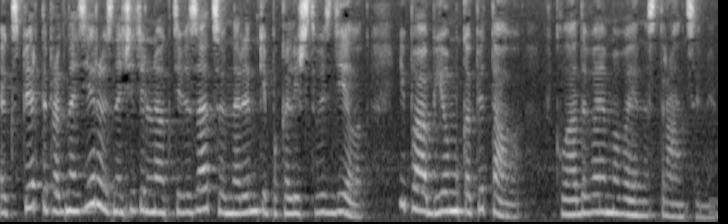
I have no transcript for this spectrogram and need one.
Эксперты прогнозируют значительную активизацию на рынке по количеству сделок и по объему капитала, вкладываемого иностранцами.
